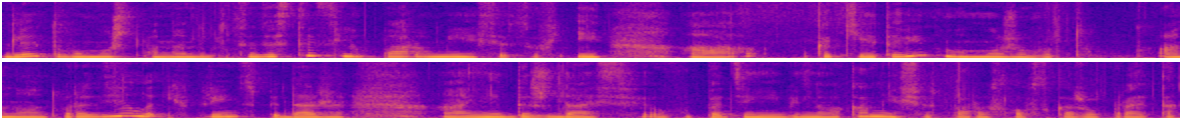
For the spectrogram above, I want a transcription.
для этого может понадобиться действительно пару месяцев. И а, какие-то вина мы можем вот оно отбродило, и в принципе даже а, не дождаясь выпадения винного камня, сейчас пару слов скажу про это,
